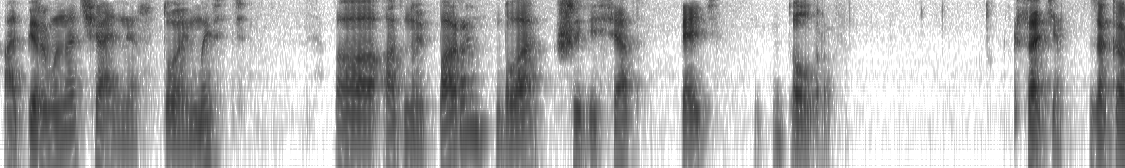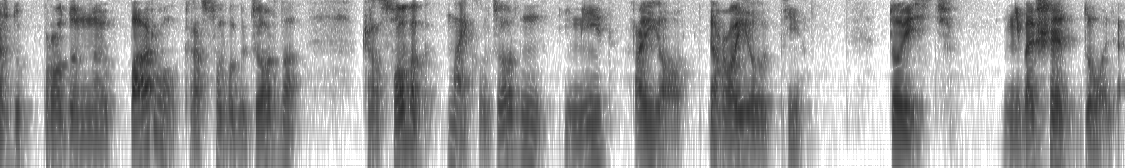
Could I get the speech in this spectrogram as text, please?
А первоначальная стоимость э, одной пары была 65 долларов. Кстати, за каждую проданную пару кроссовок Джордан – кроссовок Майкл Джордан имеет роялти, то есть небольшая доля.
